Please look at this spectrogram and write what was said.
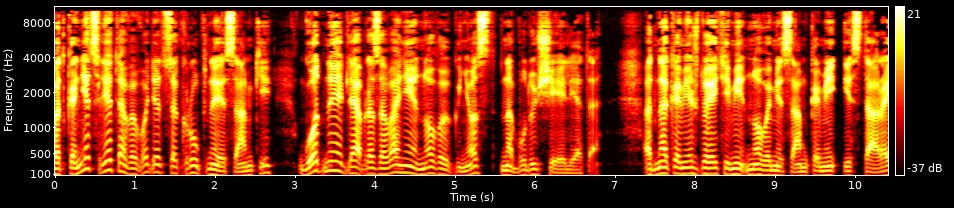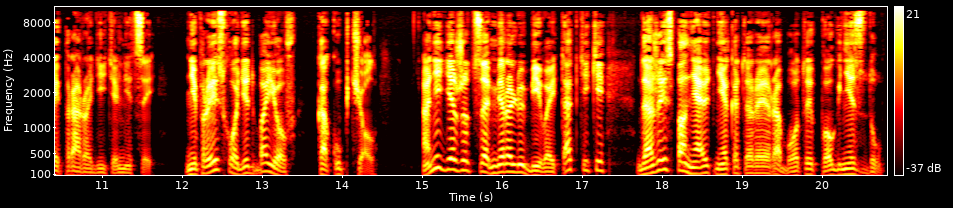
Под конец лета выводятся крупные самки, годные для образования новых гнезд на будущее лето. Однако между этими новыми самками и старой прародительницей не происходит боев, как у пчел. Они держатся миролюбивой тактики, даже исполняют некоторые работы по гнезду.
